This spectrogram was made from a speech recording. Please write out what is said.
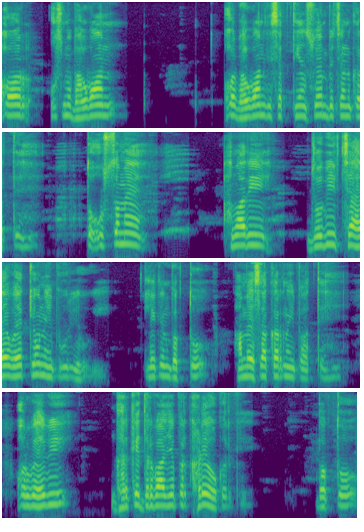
और उसमें भगवान और भगवान की शक्तियाँ स्वयं विचरण करते हैं तो उस समय हमारी जो भी इच्छा है वह क्यों नहीं पूरी होगी? लेकिन भक्तों, हम ऐसा कर नहीं पाते हैं। और वह भी घर के दरवाजे पर खड़े होकर के। भक्तों,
